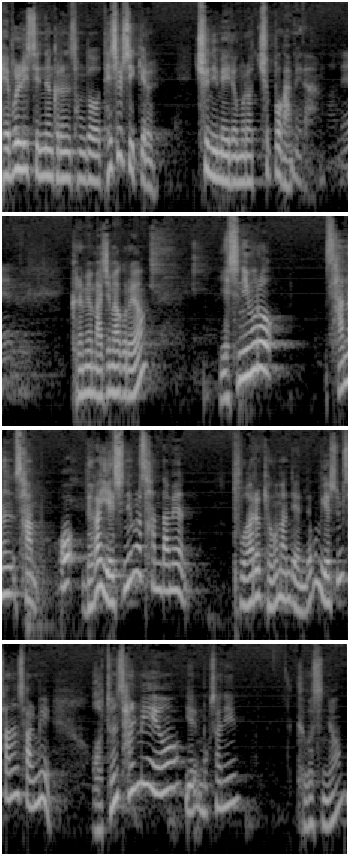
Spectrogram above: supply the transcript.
배불릴 수 있는 그런 성도 되실 수 있기를 주님의 이름으로 축복합니다. 그러면 마지막으로요. 예수님으로 사는 삶. 어, 내가 예수님으로 산다면 부활을 경험한다는데 그럼 예수님 사는 삶이 어떤 삶이에요? 예, 목사님. 그것은요.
